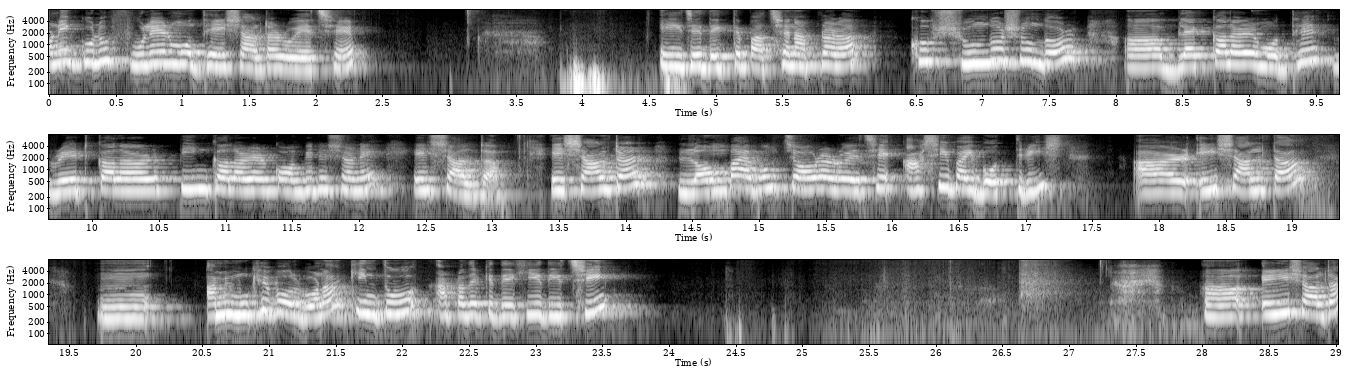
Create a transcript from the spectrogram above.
অনেকগুলো ফুলের মধ্যে এই শালটা রয়েছে। এই যে দেখতে পাচ্ছেন আপনারা, খুব সুন্দর সুন্দর ব্ল্যাক কালারের মধ্যে রেড কালার পিঙ্ক কালারের কম্বিনেশনে এই শালটা। এই শালটার লম্বা এবং চওড়া রয়েছে আশি বাই বত্রিশ। আর এই শালটা আমি মুখে বলব না, কিন্তু আপনাদেরকে দেখিয়ে দিচ্ছি। এই শালটা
